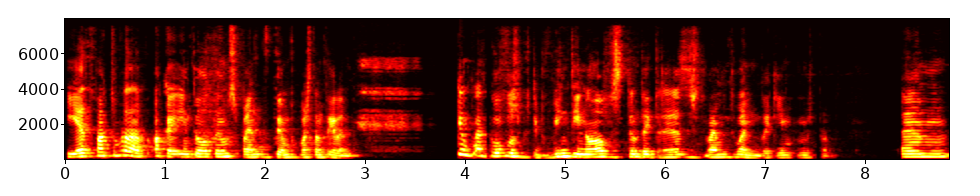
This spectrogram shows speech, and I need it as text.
e é de facto verdade. Ok, então ele tem um span de tempo bastante grande. Que é um bocado confuso, porque tipo 29, 73, isto vai muito ano daqui, mas pronto. Hum,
